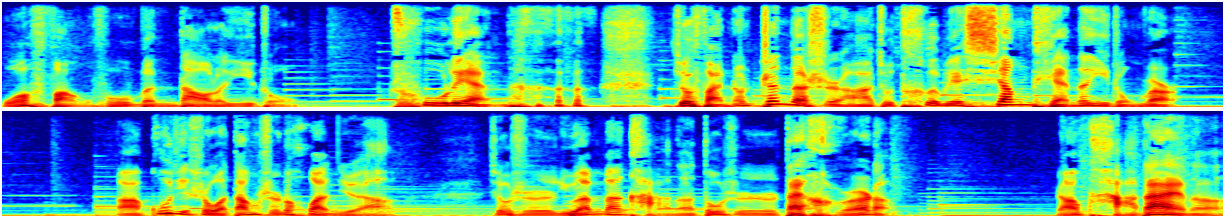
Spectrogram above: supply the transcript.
我仿佛闻到了一种。初恋的，就反正真的是啊，就特别香甜的一种味儿，啊，估计是我当时的幻觉啊。就是原版卡呢都是带盒的，然后卡带呢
